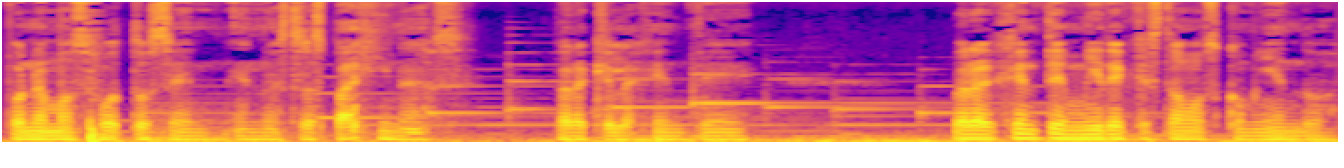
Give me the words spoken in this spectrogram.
Ponemos fotos en, en nuestras páginas para que la gente, para que la gente mire que estamos comiendo,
